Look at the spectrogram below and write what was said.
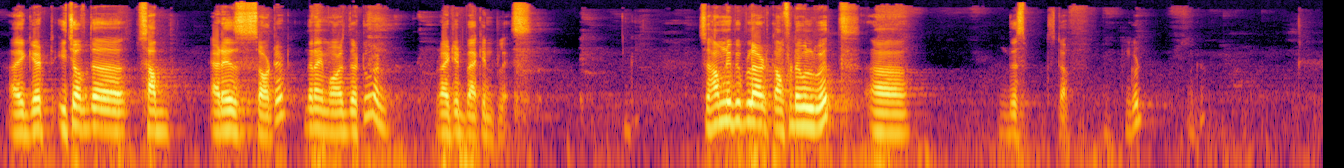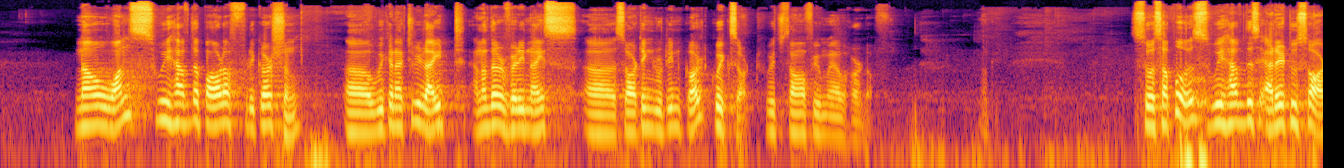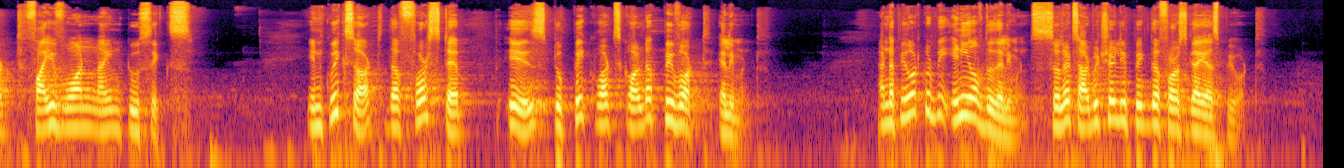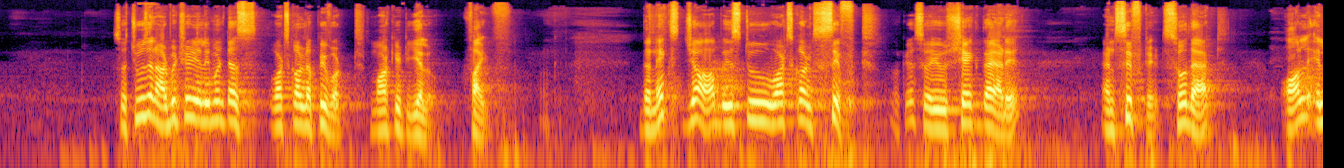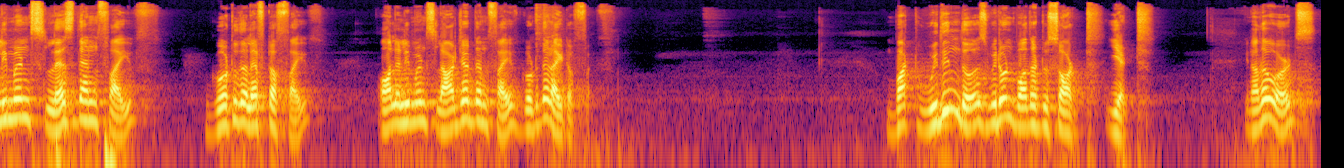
I get each of the sub arrays sorted, then I merge the two and write it back in place. So how many people are comfortable with uh, this? Good? Okay. Now once we have the power of recursion, uh, we can actually write another very nice uh, sorting routine called quicksort, which some of you may have heard of. Okay. So suppose we have this array to sort 51926. In quicksort, the first step is to pick what's called a pivot element. And the pivot could be any of those elements. So let's arbitrarily pick the first guy as pivot. So choose an arbitrary element as what's called a pivot, mark it yellow, 5. Okay. The next job is to what's called sift. Okay, so you shake the array and sift it so that all elements less than 5 go to the left of 5, all elements larger than 5 go to the right of 5. But within those, we don't bother to sort yet. In other words,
